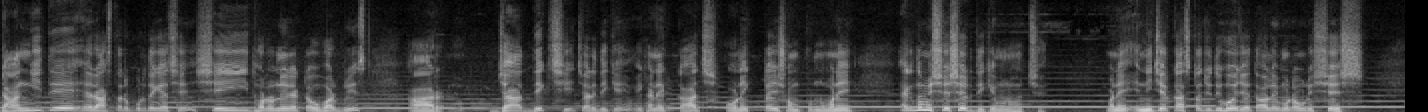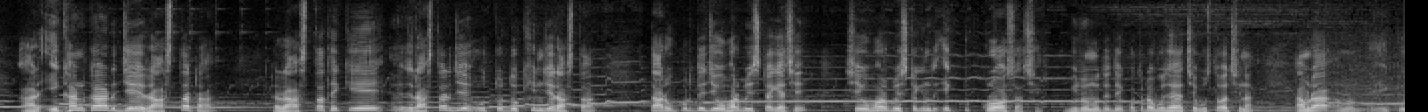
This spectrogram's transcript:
ডাঙ্গিতে রাস্তার উপর দিয়ে গেছে, সেই ধরনের একটা ওভারব্রিজ আর যা দেখছি চারিদিকে, এখানে কাজ অনেকটাই সম্পূর্ণ মানে একদমই শেষের দিকে মনে হচ্ছে। মানে নিচের কাজটা যদি হয়ে যায় তাহলে মোটামুটি শেষ। আর এখানকার যে রাস্তাটা, রাস্তা থেকে, রাস্তার যে উত্তর দক্ষিণ যে রাস্তা, তার উপর দিয়ে যে ওভারব্রিজটা গেছে সেই ওভারব্রিজটা কিন্তু একটু ক্রস আছে। ভিডিওর মধ্যে দিয়ে কতটা বোঝা যাচ্ছে বুঝতে পারছি না। আমরা একটু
